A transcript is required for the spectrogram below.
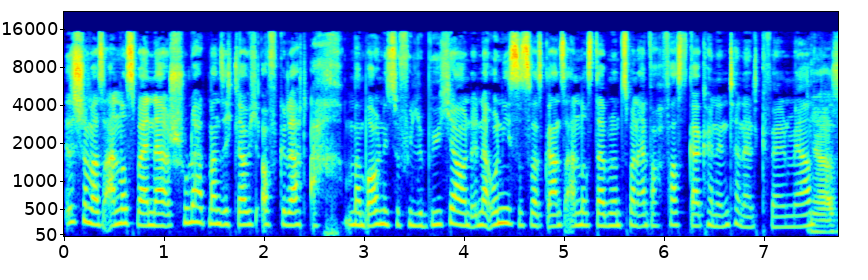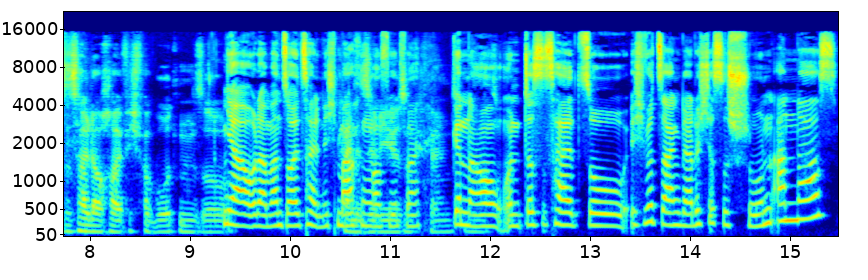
ist schon was anderes, weil in der Schule hat man sich, glaube ich, oft gedacht, ach, man braucht nicht so viele Bücher und in der Uni ist es was ganz anderes, da benutzt man einfach fast gar keine Internetquellen mehr. Ja, es ist halt auch häufig verboten, so. Ja, oder man soll es halt nicht machen, auf jeden Fall. Quellen genau, und das ist halt so, ich würde sagen, dadurch ist es schon anders.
